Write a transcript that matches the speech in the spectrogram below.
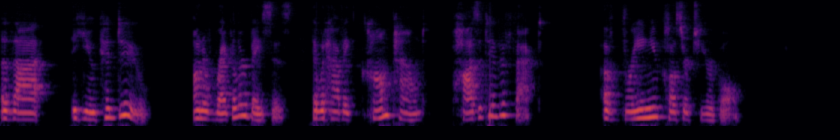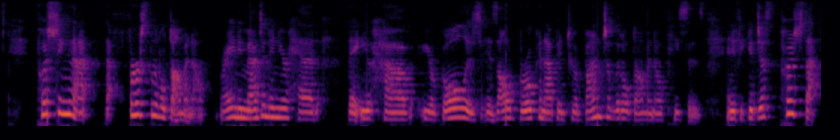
that you could do on a regular basis that would have a compound positive effect of bringing you closer to your goal. Pushing that, that first little domino, right? Imagine in your head that you have your goal is, is all broken up into a bunch of little domino pieces. And if you could just push that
